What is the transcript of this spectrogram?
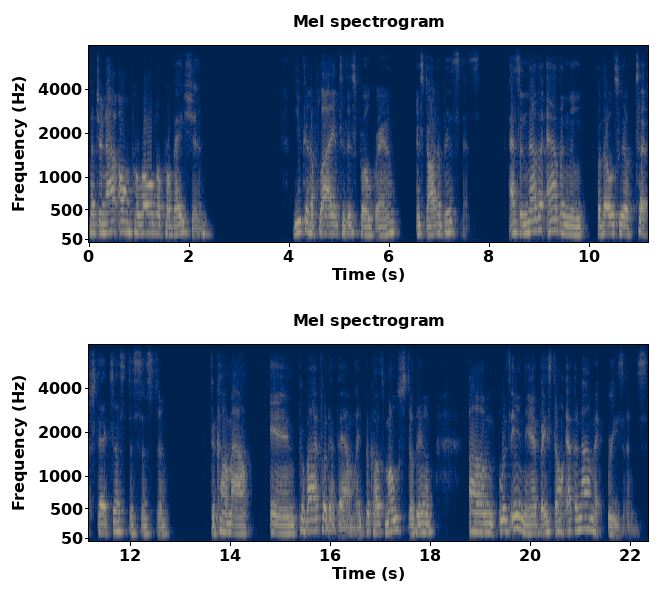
but you're not on parole or probation, you can apply into this program and start a business. That's another avenue for those who have touched that justice system to come out and provide for their family because most of them um, was in there based on economic reasons.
